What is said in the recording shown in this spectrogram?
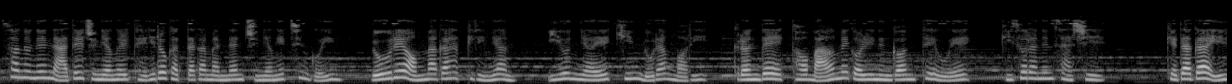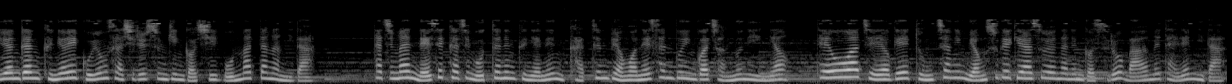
선우는 아들 준영을 데리러 갔다가 만난 준영의 친구인 노을의 엄마가 하필이면 이혼녀의 긴 노랑머리. 그런데 더 마음에 걸리는 건 태우의 비서라는 사실. 게다가 1년간 그녀의 고용 사실을 숨긴 것이 못마땅합니다. 하지만 내색하지 못하는 그녀는 같은 병원의 산부인과 전문의이며 태호와 제역의 동창인 명숙에게 하소연하는 것으로 마음을 달랩니다.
